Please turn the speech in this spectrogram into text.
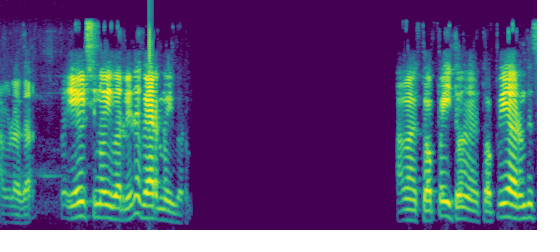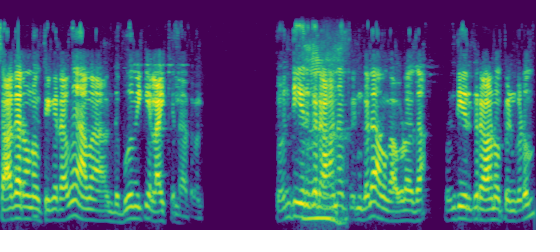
அவ்வளவுதான். இப்போ எய்ட்ஸ் நோய் வரலைன்னா வேற நோய் வரும். அவன் தொப்பை தொ- தொப்பையா இருந்து சாதாரண உணவு திங்கிறவன் அவன் அந்த பூமிக்கு லாய்க்கு இல்லாதவன். தொந்தி இருக்கிற ம். ஆணவ பெண்களை அவங்க அவ்வளவுதான். தொந்தி இருக்கிற ஆணவ பெண்களும்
